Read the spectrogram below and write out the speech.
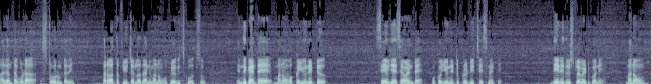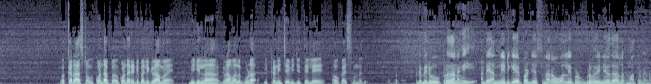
అదంతా కూడా స్టోర్ ఉంటుంది. తర్వాత ఫ్యూచర్లో దాన్ని మనం ఉపయోగించుకోవచ్చు. ఎందుకంటే మనం ఒక యూనిట్ సేవ్ చేసామంటే ఒక యూనిట్ ప్రొడ్యూస్ చేసినట్టే. దీన్ని దృష్టిలో పెట్టుకొని మనం ఒక్క రాష్ట్రం కొండ కొండారెడ్డిపల్లి గ్రామమే మిగిలిన గ్రామాలకు కూడా ఇక్కడి నుంచే విద్యుత్ వెళ్ళే అవకాశం ఉన్నది. అంటే మీరు ప్రధానంగా అంటే అన్నిటికీ ఏర్పాటు చేస్తున్నారా? ఓన్లీ ఇప్పుడు గృహ వినియోగదారులకు మాత్రమేనా?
